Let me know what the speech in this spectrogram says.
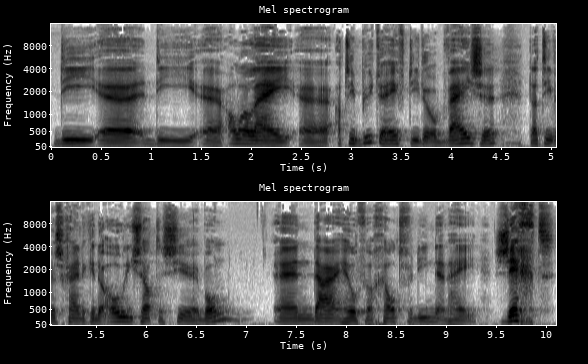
die, eh, die eh, allerlei eh, attributen heeft die erop wijzen dat hij waarschijnlijk in de olie zat in Cirebon en daar heel veel geld verdiende. En hij zegt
